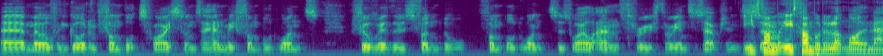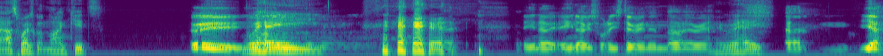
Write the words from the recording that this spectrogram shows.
Uh, Melvin Gordon fumbled twice, Hunter Henry fumbled once, Phil Rivers fumbled, fumbled once as well, and threw three interceptions. He's, So- fumbled, he's fumbled a lot more than that. That's why he's got nine kids. Hey! Hey. He know he knows what he's doing in that area. hey. Um, yeah,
